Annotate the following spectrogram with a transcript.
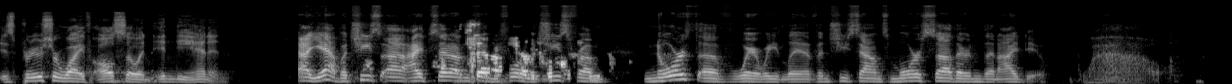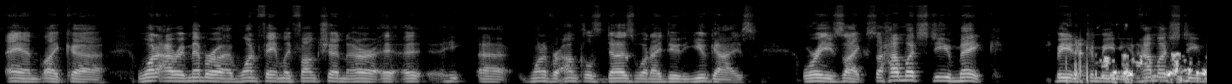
is producer wife also an Indianan? Uh, yeah, but she's uh, I said it on the show before, but she's from north of where we live, and she sounds more southern than I do. Wow. And like uh, one, I remember uh, one family function, or uh, uh, he, uh, one of her uncles does what I do to you guys, where he's like, "So how much do you make being a comedian? How much do you?"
